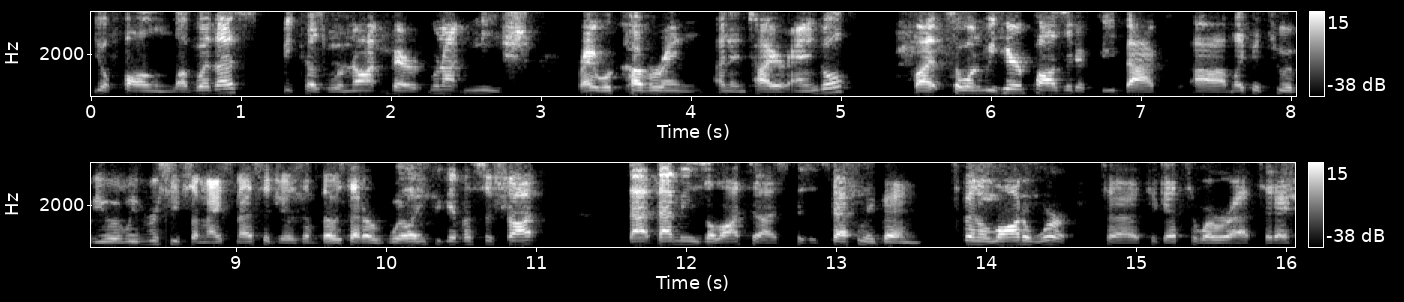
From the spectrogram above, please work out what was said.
you'll fall in love with us because we're not very we're not niche right? We're covering an entire angle but so when we hear positive feedback, uh, like the two of you, and we've received some nice messages of those that are willing to give us a shot, that that means a lot to us because it's definitely been it's been a lot of work to to get to where we're at today.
